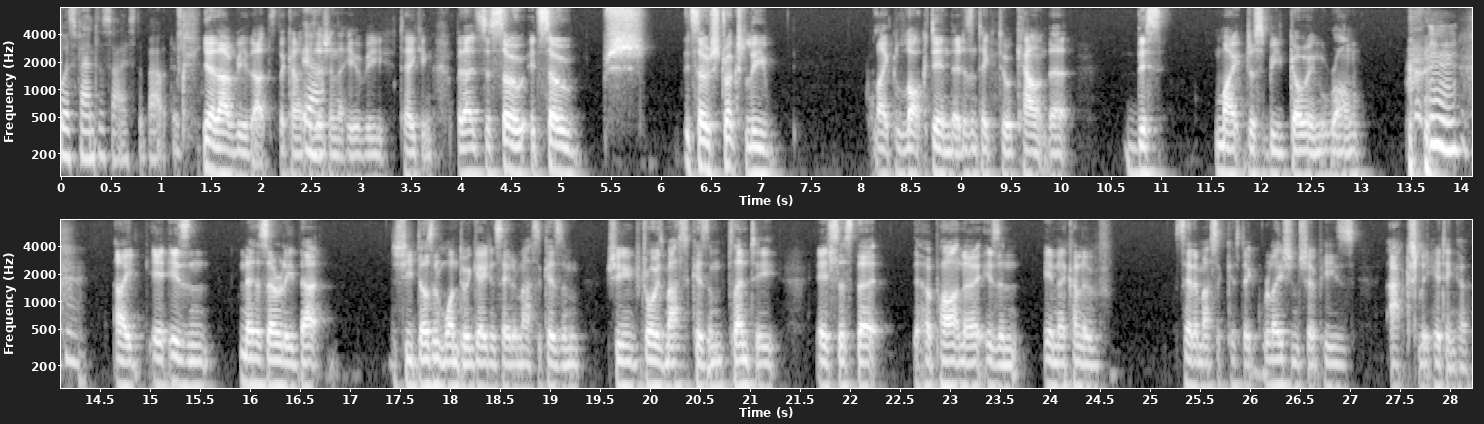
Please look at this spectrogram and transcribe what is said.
who has fantasized about it. Yeah, that would be that's the kind of Yeah. position that he would be taking. But that's just so it's so it's so structurally like locked in that it doesn't take into account that this might just be going wrong. Mm-hmm. like it isn't necessarily that she doesn't want to engage in sadomasochism. She enjoys masochism plenty. It's just that her partner isn't in a kind of sadomasochistic relationship. He's actually hitting her.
